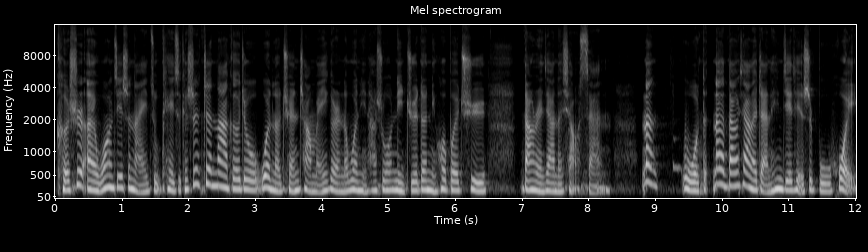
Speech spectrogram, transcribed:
可是哎，我忘记是哪一组 case，可是郑大哥就问了全场每一个人的问题，他说：“你觉得你会不会去当人家的小三？”那我的那个当下的斩钉截铁是不会，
